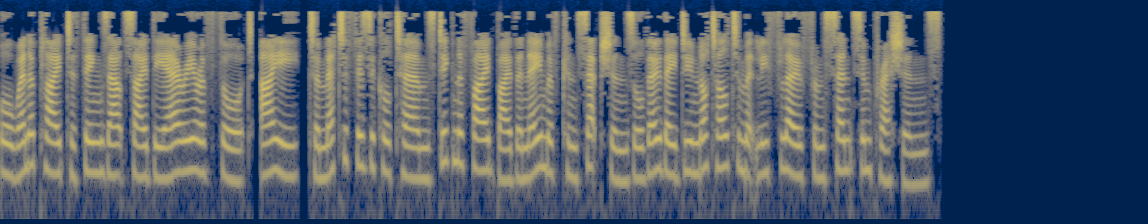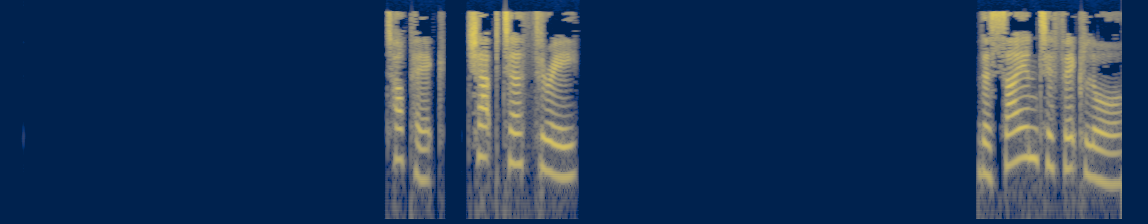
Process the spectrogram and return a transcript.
or when applied to things outside the area of thought, i.e., to metaphysical terms dignified by the name of conceptions although they do not ultimately flow from sense impressions. Topic. Chapter 3 The scientific law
